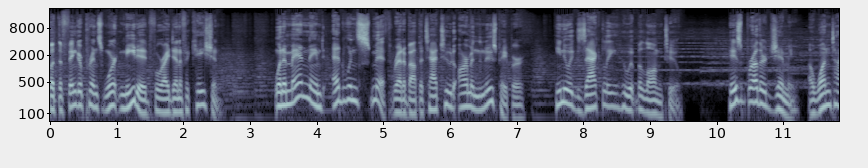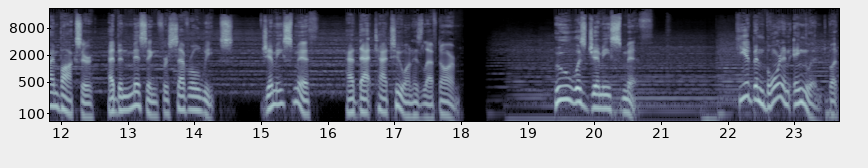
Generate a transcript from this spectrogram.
But the fingerprints weren't needed for identification. When a man named Edwin Smith read about the tattooed arm in the newspaper, he knew exactly who it belonged to. His brother Jimmy, a one time boxer, had been missing for several weeks. Jimmy Smith had that tattoo on his left arm. Who was Jimmy Smith? He had been born in England but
